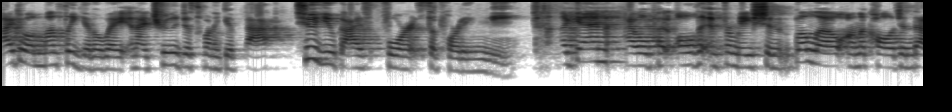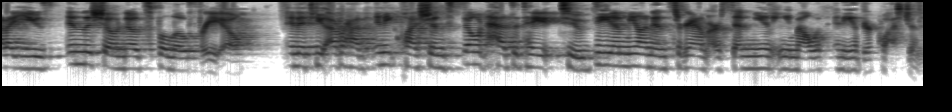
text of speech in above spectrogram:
I do a monthly giveaway and I truly just want to give back to you guys for supporting me. Again, I will put all the information below on the collagen that I use in the show notes below for you. And if you ever have any questions, don't hesitate to DM me on Instagram or send me an email with any of your questions.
